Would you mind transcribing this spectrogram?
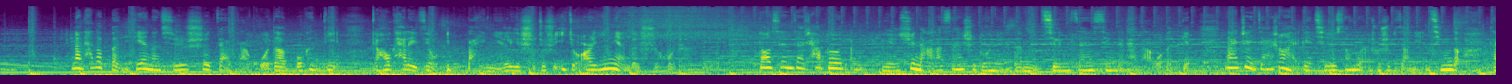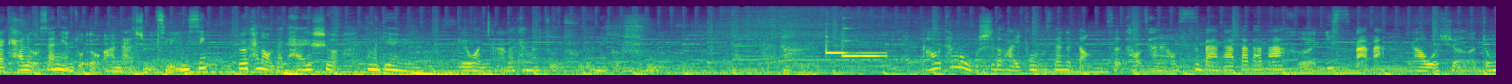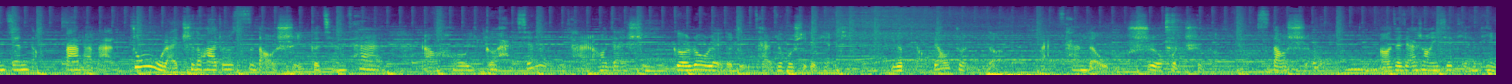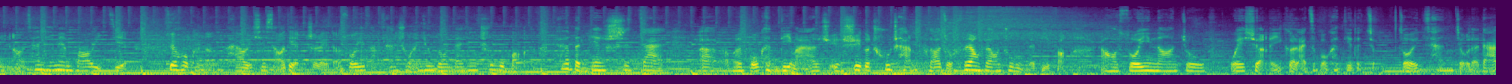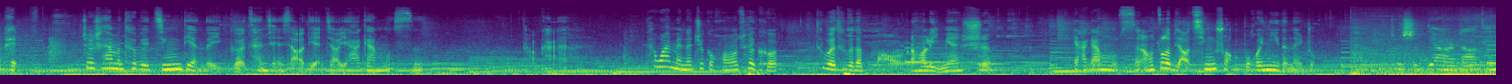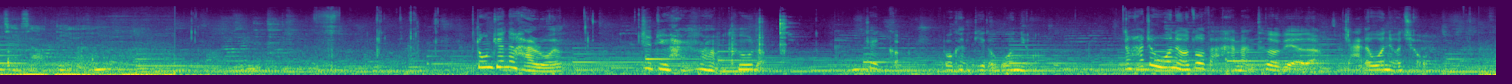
那它的本店呢，其实是在法国的勃肯第，然后开了已经有一百年历史，就是一九二一年的时候成立的，到现在差不多连续拿了三十多年的米其林三星，在它法国本店。那这家上海店其实相对来说是比较年轻的，才开了有三年左右啊，拿的是米其林一星。就会看到我在拍摄，他们店员给我拿了他们主厨的那个书。然后他们午市的话，一共有三个档次套餐，然后四八八、八八八和一四八八。然后我选了中间档八八八。中午来吃的话，就是四道是一个前菜，然后一个海鲜的主菜，然后再是一个肉类的主菜，最后是一个甜品，一个比较标准的晚餐的午市会吃的四道式，然后再加上一些甜品，然后餐前面包以及最后可能还有一些小点之类的，所以法餐是完全不用担心吃不饱的。它的本店是在。呃，法国的勃肯第嘛，然后也是一个出产葡萄酒非常非常著名的地方，然后所以呢，就我也选了一个来自勃肯第的酒作为餐酒的搭配。这是他们特别经典的一个餐前小点，叫鸭肝慕斯，好看。它外面的这个黄油脆壳特别特别的薄，然后里面是鸭肝慕斯，然后做的比较清爽，不会腻的那种。这是第二道餐前小点，中间的海螺。质地还是很 Q 的，这个勃肯第的蜗牛，然后它这个蜗牛做法还蛮特别的，炸的蜗牛球，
